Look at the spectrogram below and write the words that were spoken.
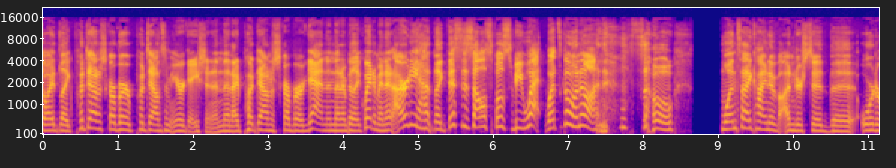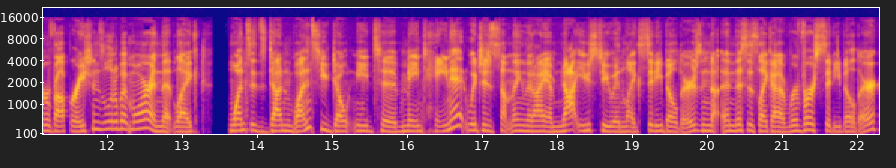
So I'd like put down a scrubber, put down some irrigation, and then I'd put down a scrubber again. And then I'd be like, wait a minute, I already had like this is all supposed to be wet. What's going on? so once I kind of understood the order of operations a little bit more and that like once it's done once, you don't need to maintain it, which is something that I am not used to in like city builders. And and this is like a reverse city builder.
